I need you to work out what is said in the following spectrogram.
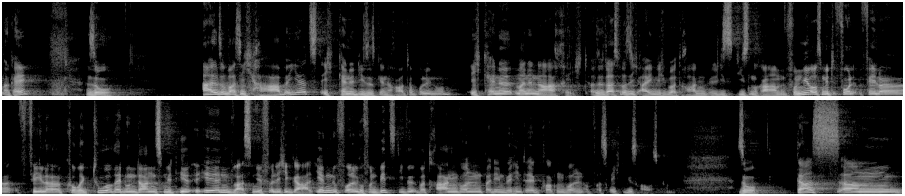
Okay? So, also was ich habe jetzt, ich kenne dieses Generatorpolynom, ich kenne meine Nachricht, also das, was ich eigentlich übertragen will, diesen Rahmen. Von mir aus mit Fehler, Fehler Korrektur, Redundanz, mit irgendwas, mir völlig egal. Irgendeine Folge von Bits, die wir übertragen wollen, bei denen wir hinterher gucken wollen, ob was Richtiges rauskommt. So, das ähm,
